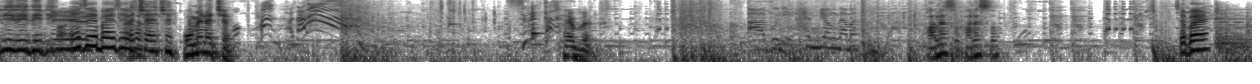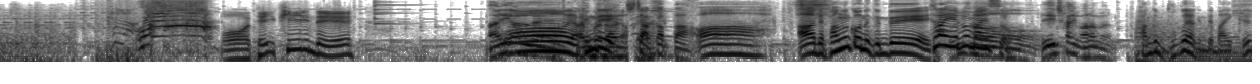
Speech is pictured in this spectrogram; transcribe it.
디디디디디. 어, 해제해봐 해제해봐 해체. 해체. 오멘 해체 세븐. 아군이 한 명 남았습니다. 반했어 반했어. 제발. 어 베이 필인데 얘 와, 갈래. 야 아, 근데 진짜 내가 아깝다. 와. 아, 근데 방금 거는 근데 트라이 해볼만 했어. 얘 차이 말하면 방금 누구야 근데 마이크?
